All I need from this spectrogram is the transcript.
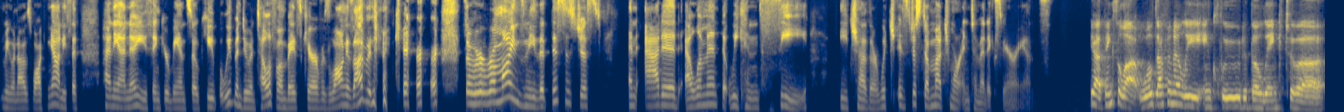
to me when i was walking out and he said honey i know you think you're being so cute but we've been doing telephone based care for as long as i've been doing care. So it reminds me that this is just an added element that we can see each other, which is just a much more intimate experience. Yeah, thanks a lot. We'll definitely include the link to the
